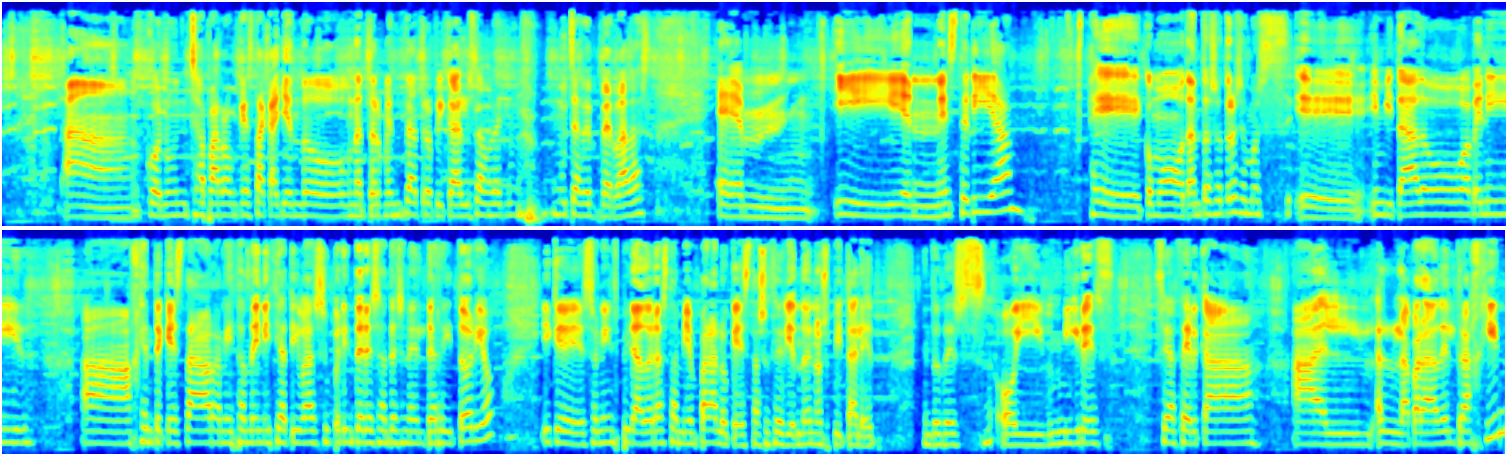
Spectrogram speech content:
ah, con un chaparrón que está cayendo, una tormenta tropical, estamos aquí muchas encerradas. Em, y en este día, eh, como tantos otros, hemos eh, invitado a venir a gente que está organizando iniciativas súper interesantes en el territorio y que son inspiradoras también para lo que está sucediendo en Hospitalet. Entonces, hoy Migres se acerca a la parada del trajín.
